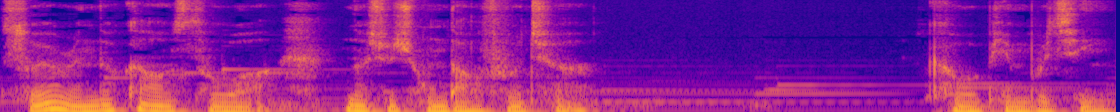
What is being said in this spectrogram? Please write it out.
所有人都告诉我那是重蹈覆辙，可我偏不信。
